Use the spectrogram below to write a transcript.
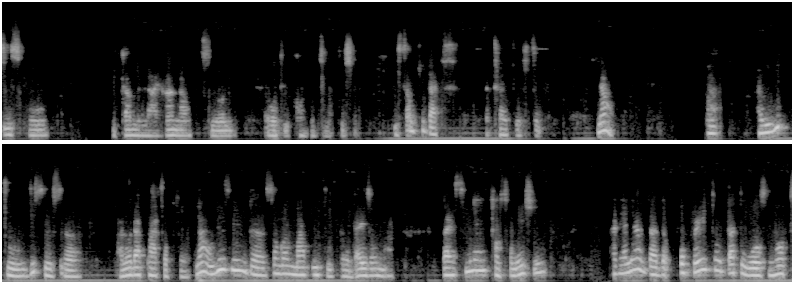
this hole become light, run out slowly what we call implementation. It's something that I try to explain. Now, uh, I will need to, this is uh, another part of the, now using the Songon map, which is the Dyson map, by similar transformation, I realized that the operator that was not,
